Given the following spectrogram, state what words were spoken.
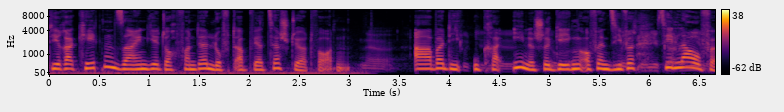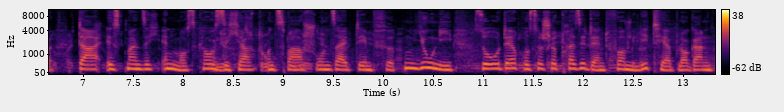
Die Raketen seien jedoch von der Luftabwehr zerstört worden. Aber die ukrainische Gegenoffensive, sie laufe. Da ist man sich in Moskau sicher. Und zwar schon seit dem 4. Juni, so der russische Präsident vor Militärbloggern.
